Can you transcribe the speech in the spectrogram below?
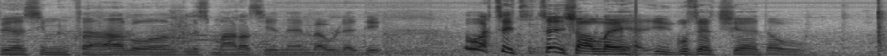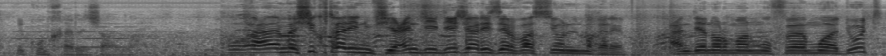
فيها شي منفعه ونجلس مع راسي هنا مع ولادي. وحتى إن شاء الله يجوز هادشي هذا ويكون خير إن شاء الله. ماشي كنت غادي نمشي. عندي déjà réservation للمغرب. عندي normalement في mois d'août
